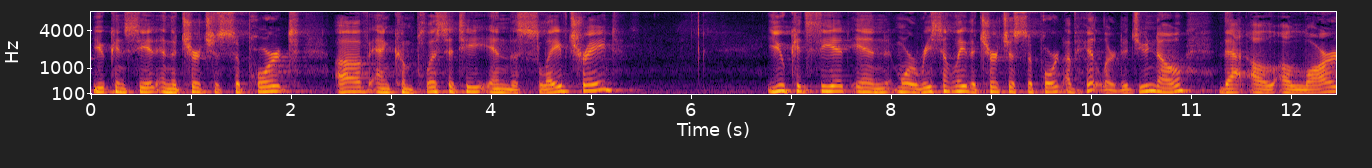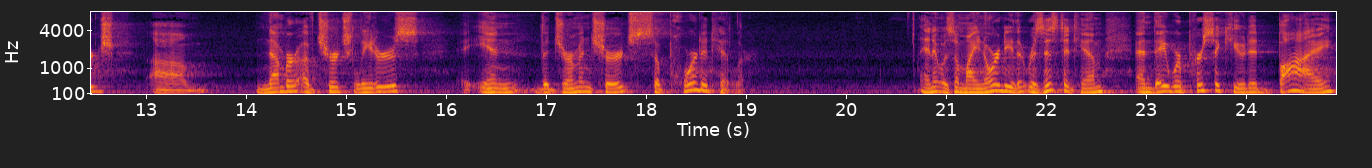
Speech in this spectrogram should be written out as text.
You can see it in the church's support of and complicity in the slave trade. You could see it in more recently the church's support of Hitler. Did you know that a, a large um, number of church leaders in the German church supported Hitler? And it was a minority that resisted him, and they were persecuted by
